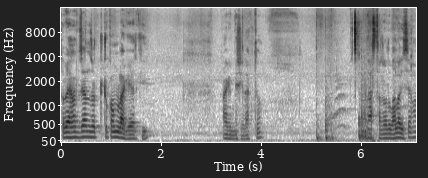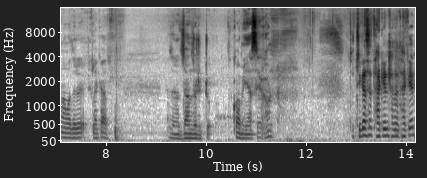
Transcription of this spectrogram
তবে এখন যানজট একটু কম লাগে আর কি। আগে বেশি লাগতো। রাস্তাটা তো ভালো হয়েছে এখন আমাদের এলাকার। যানজট একটু কমই আছে এখন। তো ঠিক আছে থাকেন সাথে থাকেন।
